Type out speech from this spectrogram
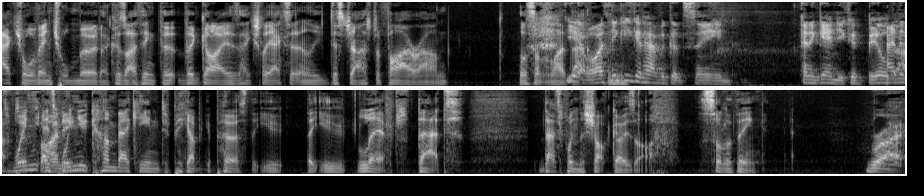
actual eventual murder because I think the the guy is actually accidentally discharged a firearm or something like yeah. that. Yeah, well, I think you mm. could have a good scene, and again, you could build. and up it's when to it's when you come back in to pick up your purse that you that you left that that's when the shot goes off sort of thing. right.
